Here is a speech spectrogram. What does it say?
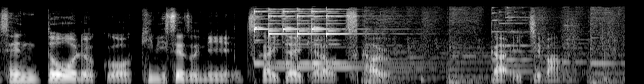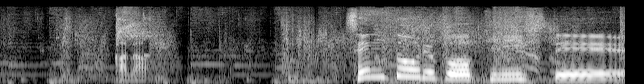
戦闘力を気にせずに使いたいキャラを使う。が一番。かな。戦闘力を気にして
